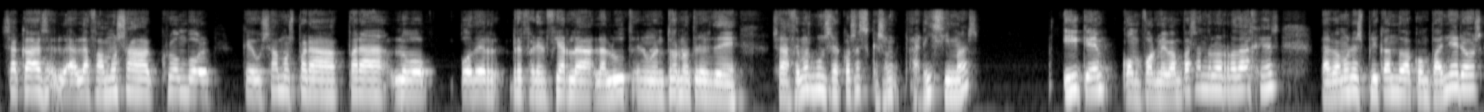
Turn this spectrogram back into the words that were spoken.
sacas la, famosa crumble que usamos para, para luego poder referenciar la, la luz en un entorno 3D? O sea, hacemos muchas cosas que son rarísimas y que conforme van pasando los rodajes las vamos explicando a compañeros,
